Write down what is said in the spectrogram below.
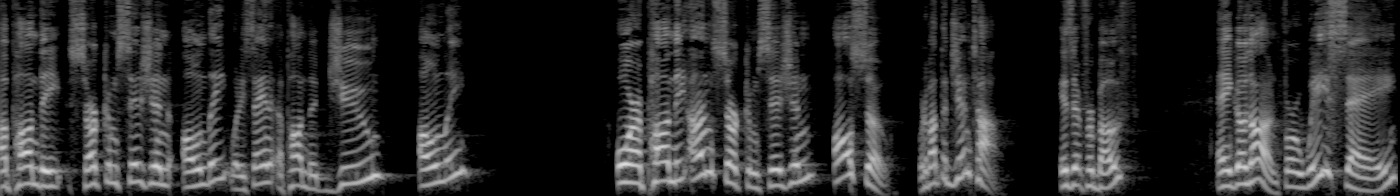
upon the circumcision only? What he's saying, upon the Jew only? Or upon the uncircumcision also? What about the Gentile? Is it for both? And he goes on, for we say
